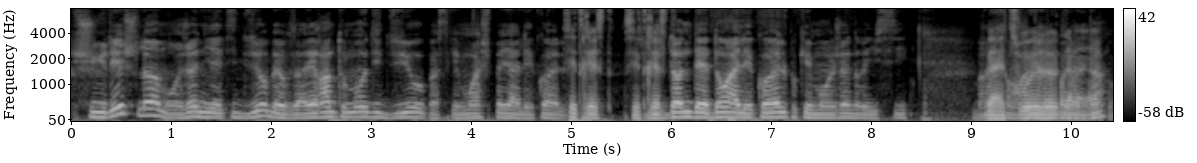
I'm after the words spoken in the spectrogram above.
Je suis riche là, mon jeune il est idiot, ben vous allez rendre tout le monde idiot parce que moi je paye à l'école. C'est triste, c'est Je triste. donne des dons à l'école pour que mon jeune réussisse. Bref, Ben, tu vois, là, de pas la là-dedans. manière, qu'on-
